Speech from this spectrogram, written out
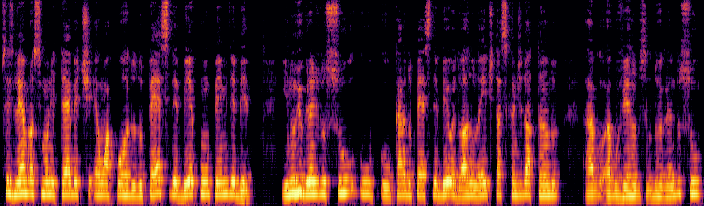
Vocês lembram, a Simone Tebet é um acordo do PSDB com o PMDB. E no Rio Grande do Sul, o, o cara do PSDB, o Eduardo Leite, está se candidatando a, governo do, do, Rio Grande do Sul.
